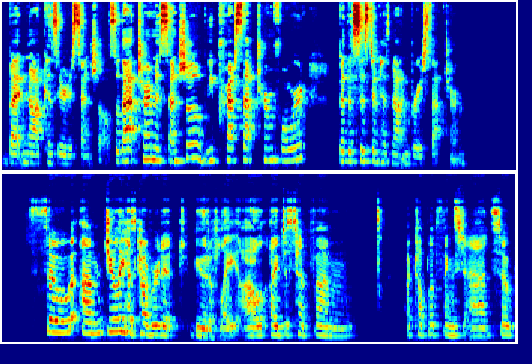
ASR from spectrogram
but not considered essential. So that term essential, we press that term forward, but the system has not embraced that term. So um, Julie has covered it beautifully. I'll I just have um, a couple of things to add. So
